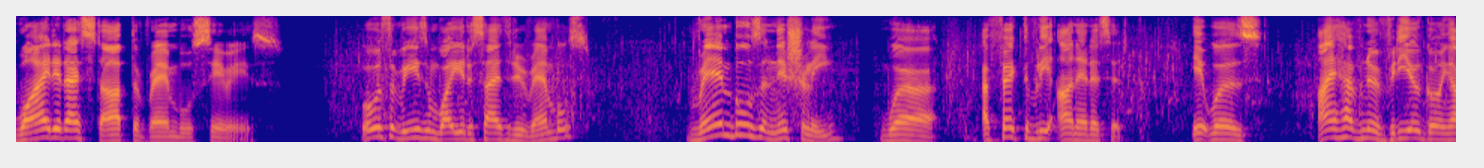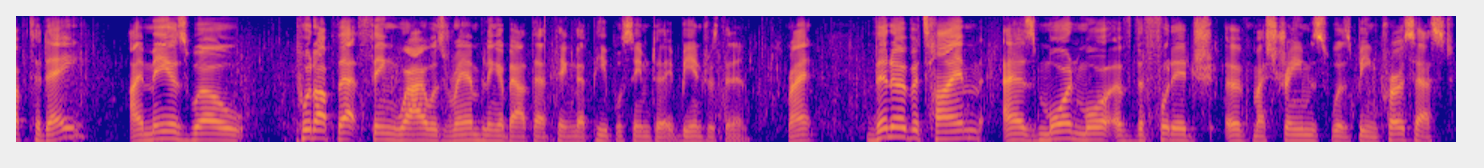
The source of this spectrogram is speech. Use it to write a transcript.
Why did I start the Rambles series? What was the reason why you decided to do Rambles? Rambles initially were effectively unedited. It was, I have no video going up today. I may as well put up that thing where I was rambling about that thing that people seem to be interested in, right? Then over time, as more and more of the footage of my streams was being processed,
